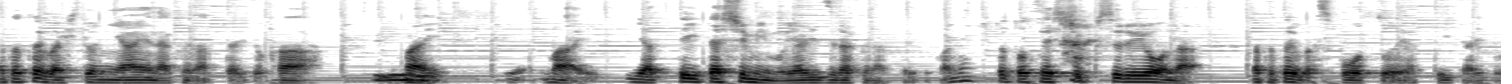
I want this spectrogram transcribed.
例えば人に会えなくなったりとか、うん。まあ、まあ、やっていた趣味もやりづらくなったりとかね、人と接触するような、まあ、例えばスポーツをやっていたりと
